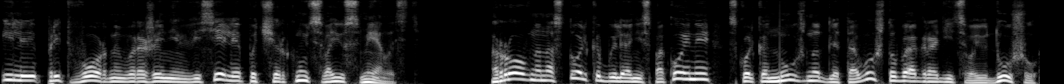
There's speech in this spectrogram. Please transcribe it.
или притворным выражением веселья подчеркнуть свою смелость. Ровно настолько были они спокойны, сколько нужно для того, чтобы оградить свою душу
